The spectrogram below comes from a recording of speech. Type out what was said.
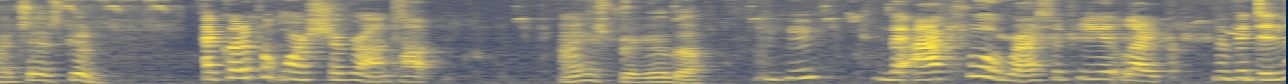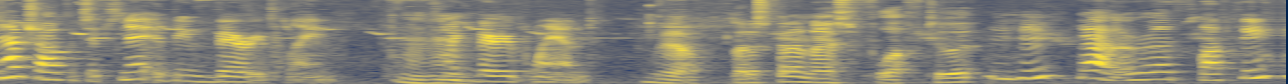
I'd say it's good. I could have put more sugar on top. I think it's pretty good though. Mhm. The actual recipe, like, if it didn't have chocolate chips in it, it'd be very plain. Mhm. Like, very bland. Yeah, but it's got a nice fluff to it. Mm-hmm. Yeah, they're really fluffy.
